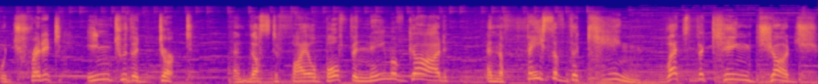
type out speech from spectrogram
would tread it into the dirt, and thus defile both the name of God and the face of the king. Let the king judge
